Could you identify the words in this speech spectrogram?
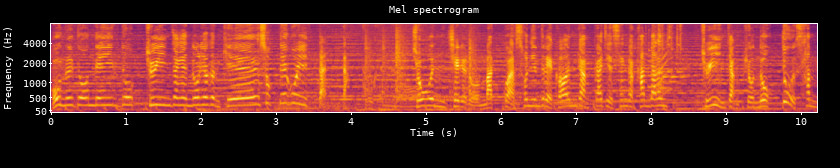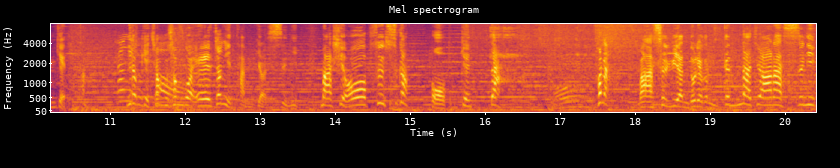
오늘도 내일도 주인장의 노력은 계속되고 있단다 좋은 재료로 맛과 손님들의 건강까지 생각한다는 주인장표 녹두 삼계탕 향 이 이렇게. 정성과 애정이 담겼으니 맛이 없을 수가 없겠다 허나 맛을 위한 노력은 끝나지 않았으니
